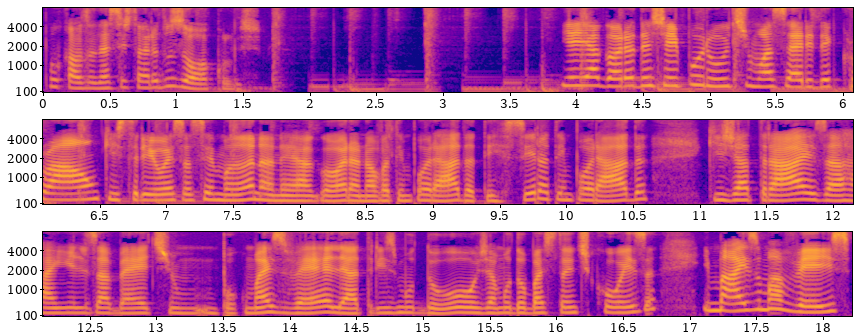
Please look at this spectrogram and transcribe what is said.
por causa dessa história dos óculos. E aí agora eu deixei por último a série The Crown, que estreou essa semana, né? Agora a nova temporada, a terceira temporada, que já traz a Rainha Elizabeth um, um pouco mais velha, a atriz mudou, já mudou bastante coisa. E mais uma vez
